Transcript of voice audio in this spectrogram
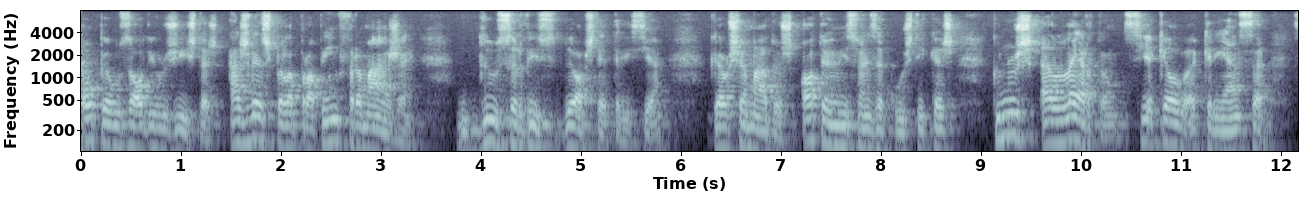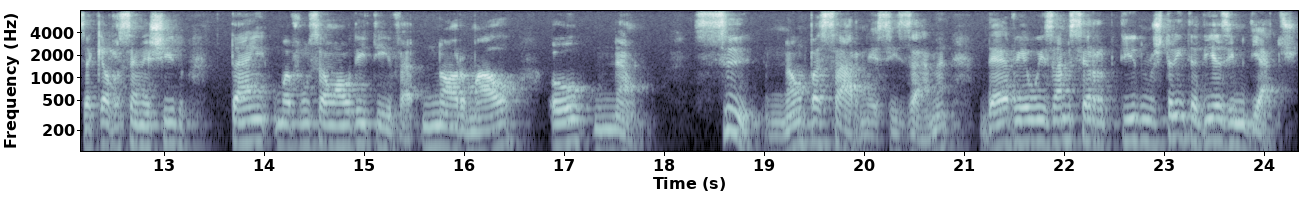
ou pelos audiologistas, às vezes pela própria enfermagem do serviço de obstetrícia, que é os chamados autoemissões acústicas, que nos alertam se aquela criança, se aquele recém-nascido tem uma função auditiva normal ou não. Se não passar nesse exame, deve o exame ser repetido nos 30 dias imediatos.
